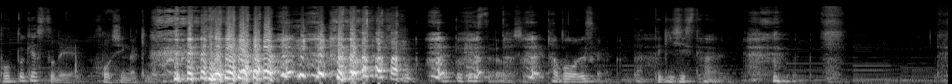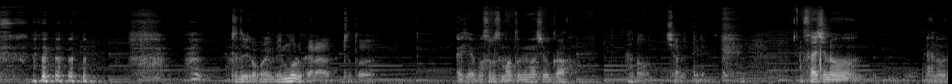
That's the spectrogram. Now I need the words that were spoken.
ポッドキャストで方針が決まるポッドキャストで方針が多忙ですから。抜擢システム、はいちょっと俺メモるからちょっとあじゃあもうそろそろまとめましょうか。あの喋ってね最初の、あの、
